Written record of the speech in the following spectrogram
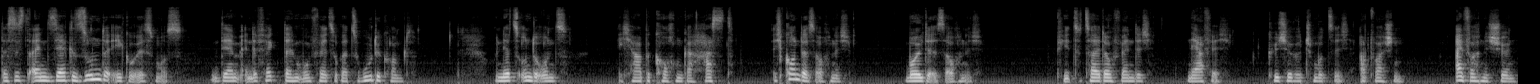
Das ist ein sehr gesunder Egoismus, der im Endeffekt deinem Umfeld sogar zugutekommt. Und jetzt unter uns. Ich habe Kochen gehasst. Ich konnte es auch nicht. Wollte es auch nicht. Viel zu zeitaufwendig. Nervig. Küche wird schmutzig. Abwaschen. Einfach nicht schön.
